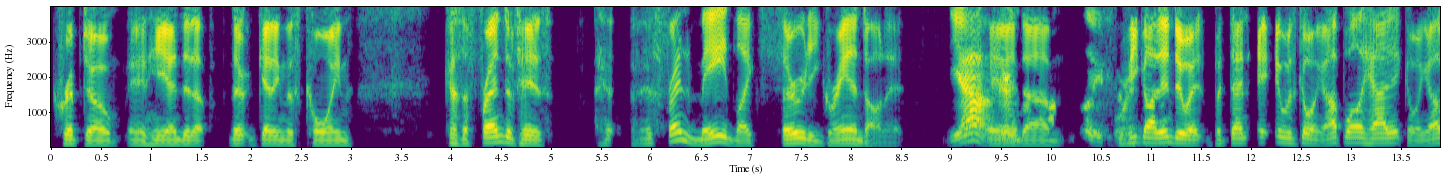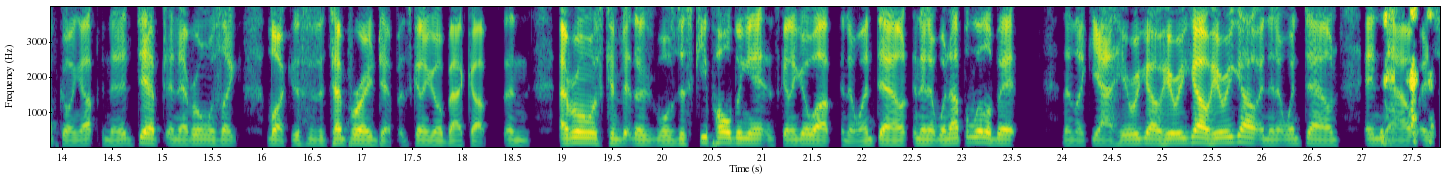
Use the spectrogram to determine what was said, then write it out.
crypto and he ended up getting this coin because a friend of his his friend made like 30 grand on it Yeah, there's And, um, so he got into it but then it, it was going up while he had it going up going up and then it dipped and everyone was like look this is a temporary dip. It's going to go back up. And everyone was convinced we'll just keep holding it. It's going to go up and it went down and then it went up a little bit and then like yeah here we go here we go here we go and then it went down and now it's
